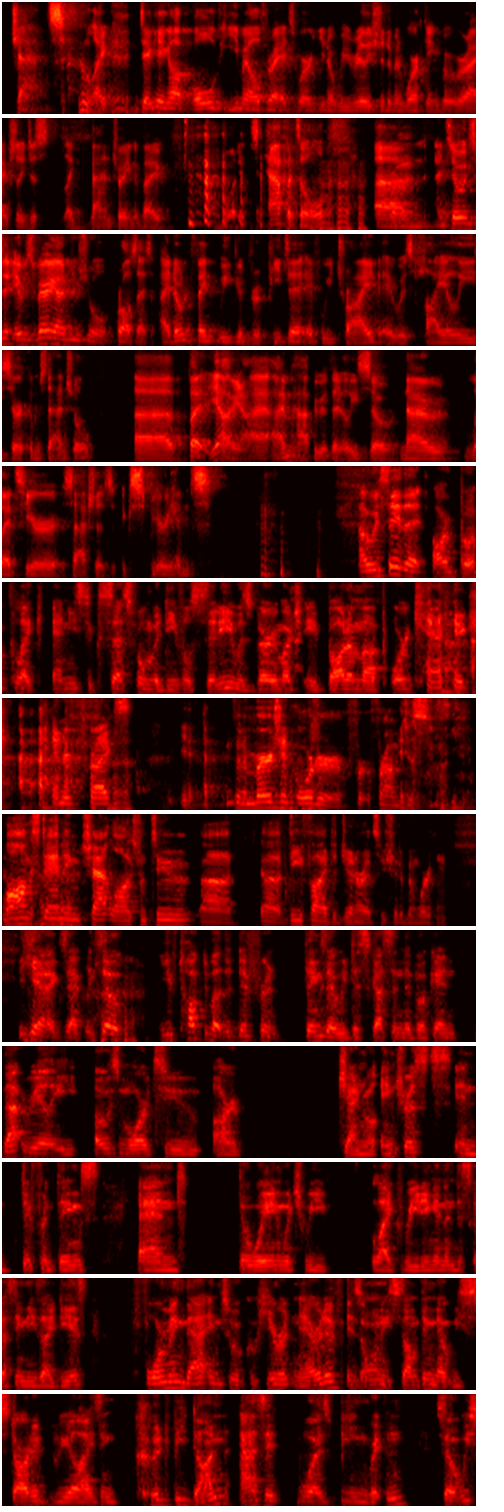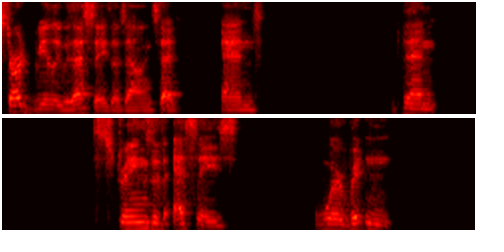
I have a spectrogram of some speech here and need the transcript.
chats like digging up old email threads where you know we really should have been working but we are actually just like bantering about what is capital. Um right. and so it was it was a very unusual process. I don't think we could repeat it if we tried. It was highly circumstantial. Uh but yeah i mean I, i'm happy with it at least. So now let's hear sacha's experience. I would say that our book, like any successful medieval city, was very much a bottom up organic enterprise. Yeah. It's an emergent order for, from just long-standing chat logs from two uh, uh, DeFi degenerates who should have been working. Yeah, exactly. So you've talked about the different things that we discuss in the book, and that really owes more to our general interests in different things and the way in which we like reading and then discussing these ideas forming that into a coherent narrative is only something that we started realizing could be done as it was being written. So we started really with essays, as Allen said, and then strings of essays were written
